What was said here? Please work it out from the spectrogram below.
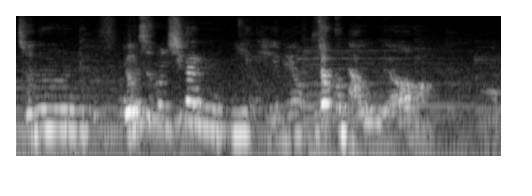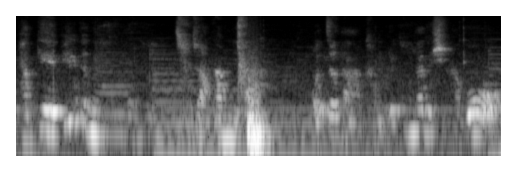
저는 연습은 시간이 되면 무조건 나오고요. 어, 밖에 필드는 자주 안 갑니다. 어쩌다 가물에 콩나듯이 가고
